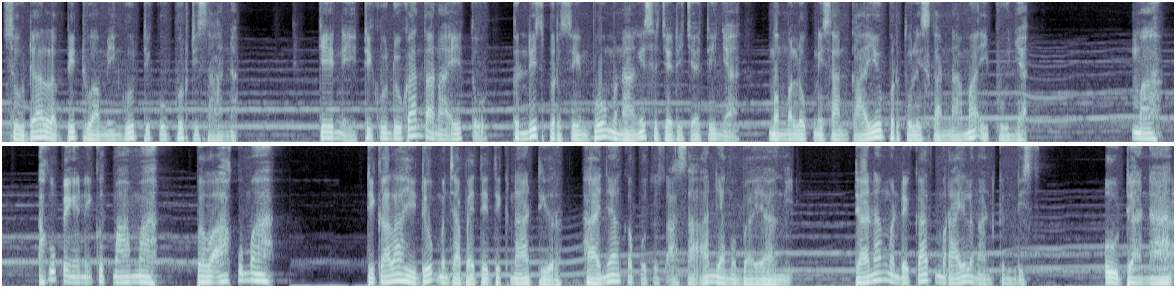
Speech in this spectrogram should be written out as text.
sudah lebih dua minggu dikubur di sana. Kini di gundukan tanah itu, Gendis bersimpu menangis sejadi-jadinya memeluk nisan kayu bertuliskan nama ibunya. Mah, aku pengen ikut mama, bawa aku mah. Dikala hidup mencapai titik nadir, hanya keputusasaan yang membayangi. Danang mendekat meraih lengan gendis. Udah nak,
